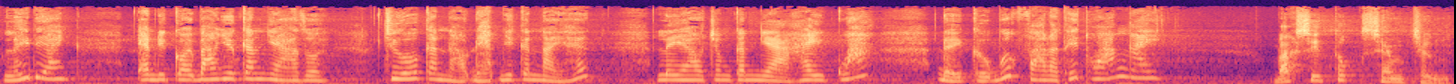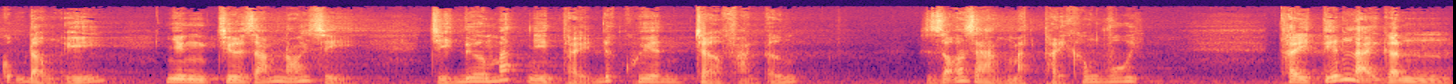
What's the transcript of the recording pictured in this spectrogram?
lấy đi anh, Em đi coi bao nhiêu căn nhà rồi? Chưa căn nào đẹp như căn này hết. Layout trong căn nhà hay quá. Đẩy cửa bước vào là thấy thoáng ngay. Bác sĩ Túc xem chừng cũng đồng ý, Nhưng chưa dám nói gì. Chỉ đưa mắt nhìn thầy Đức Khuyên chờ phản ứng. Rõ ràng mặt thầy không vui. Thầy tiến lại gần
